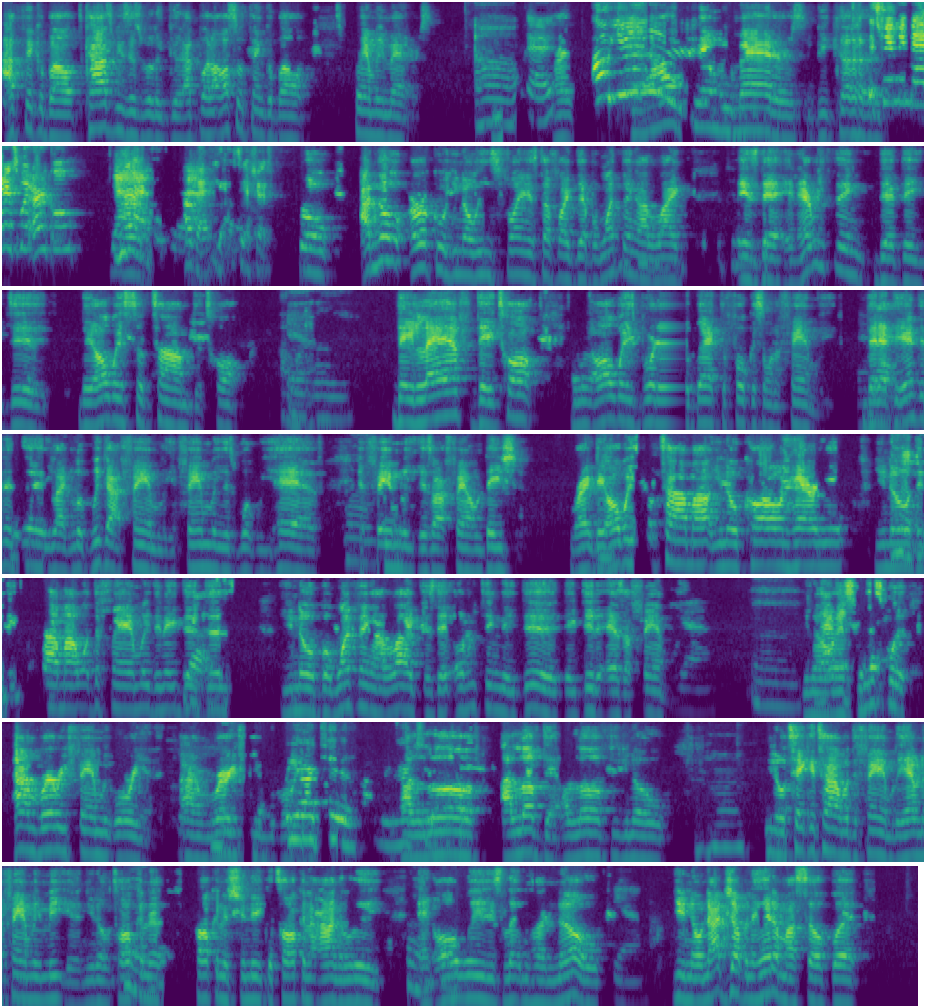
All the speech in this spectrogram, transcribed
I think about Cosby's is really good, but I also think about Family Matters. Oh, okay. Right. Oh yeah. why Family Matters Is because Family Matters with Urkel? Yes. Okay. Yes. Yes. Yes. so I know Urkel, you know, he's funny and stuff like that. But one thing I like is that in everything that they did, they always took time to talk. Yeah. Mhm. They laughed, they talked, and they always brought it back to focus on the family. That at the end of the day, like, look, we got family, and family is what we have, and Mhm. family is our foundation, right? They Mhm. always took time out, you know, Carl and Harriet, you know, Mhm. then they took time out with the family, then they did Yes. this, you know. But one thing I liked is that everything they did, they did it as a family, Yeah. Mhm. you know. That And so that's what I'm very family oriented. I'm very family oriented. We are too. We I too. love, I love that. I love, you know, Mhm. you know, taking time with the family, having a family meeting, you know, talking to talking to Shanika, talking to Anna Lee, Mhm. and always letting her know, Yeah. you know, not jumping ahead of myself, but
